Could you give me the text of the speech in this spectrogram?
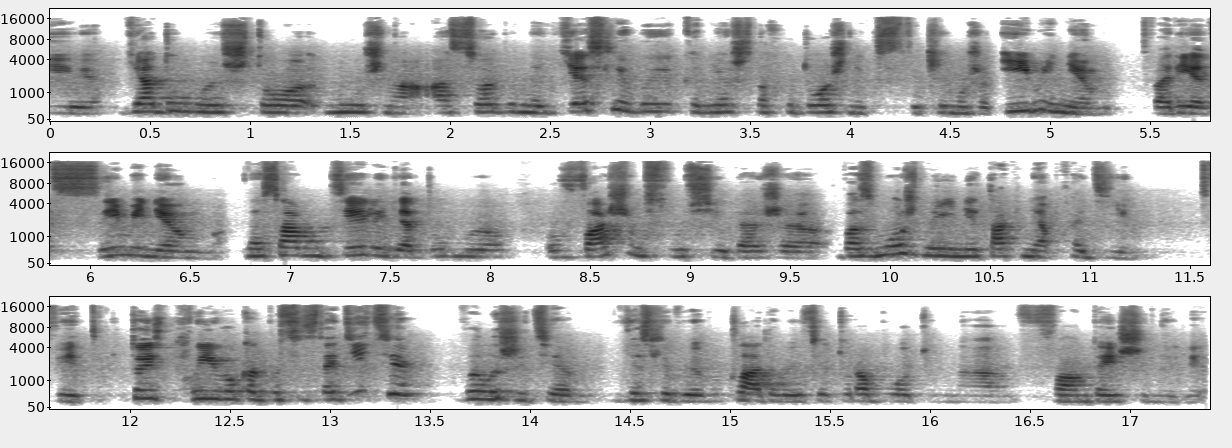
и я думаю, что нужно, особенно если вы, конечно, художник с таким уже именем, творец с именем, на самом деле, я думаю, в вашем случае даже, возможно, и не так необходим. Твиттер. То есть вы его как бы создадите, выложите, если вы выкладываете эту работу на Foundation или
